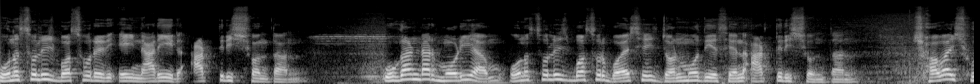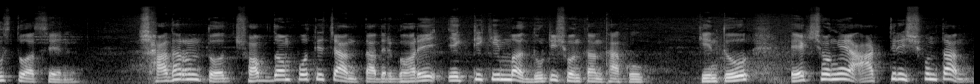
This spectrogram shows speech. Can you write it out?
উনচল্লিশ বছরের এই নারীর আটত্রিশ সন্তান। উগান্ডার মরিয়াম উনচল্লিশ বছর বয়সেই জন্ম দিয়েছেন আটত্রিশ সন্তান। সবাই সুস্থ আছেন। সাধারণত সব দম্পতি চান তাদের ঘরে একটি কিংবা দুটি সন্তান থাকুক। কিন্তু একসঙ্গে আটত্রিশ সন্তান?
